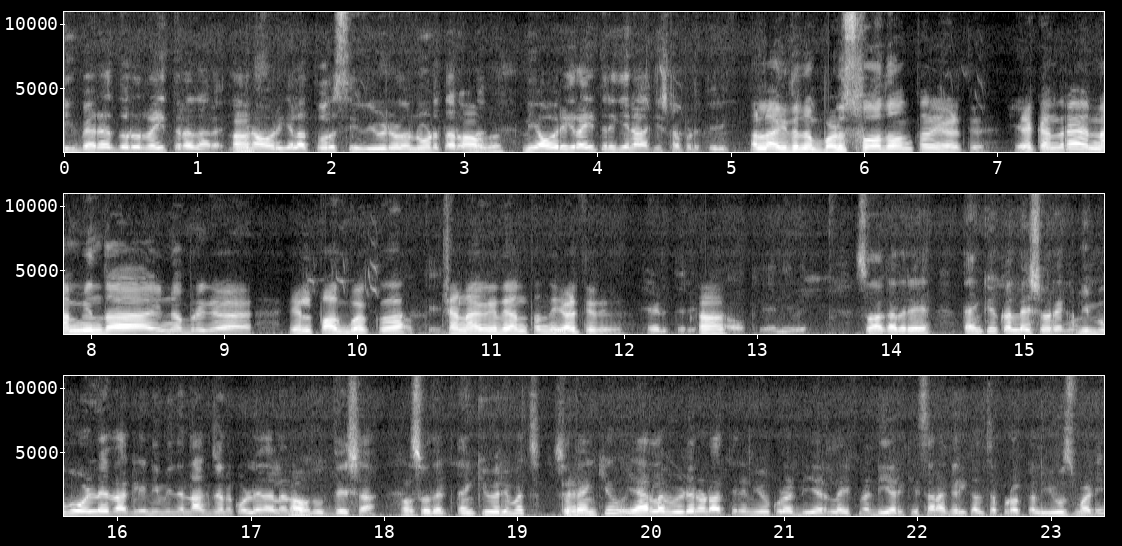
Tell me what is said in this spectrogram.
ಈಗ ಬೇರೆದವರು ರೈತರ ಅದಾರ ಈಗ ಅವರಿಗೆಲ್ಲ ತೋರಿಸ್ತೀವಿ ವಿಡಿಯೋ ನೋಡ್ತಾರ ನೀವು ಅವ್ರಿಗೆ ರೈತರಿಗೆ ಏನ್ ಹೇಳಕ್ ಇಷ್ಟಪಡ್ತೀರಿ? ಅಲ್ಲ ಇದನ್ನ ಬಳಸ್ಬೋದು ಅಂತ ಹೇಳ್ತೀವಿ. ಯಾಕಂದ್ರೆ ನಮ್ಮಿಂದ ಇನ್ನೊಬ್ರಿಗೆ ಹೆಲ್ಪ್ ಆಗ್ಬೇಕು ಚೆನ್ನಾಗಿದೆ ಅಂತಂದು ಹೇಳ್ತಿದೀವಿ. ಹೇಳ್ತೀರಿ. ಸೊ ಹಾಗಾದ್ರೆ ಥ್ಯಾಂಕ್ ಯು ಕಲ್ಲೇಶ್ ಅವರೇ. ನಿಮಗೂ ಒಳ್ಳೇದಾಗ್ಲಿ ನಿಮ್ಮಿಂದ ನಾಲ್ಕು ಜನಕ್ಕೆ ಒಳ್ಳೇದಾಗಲಿ ಅನ್ನೋ ಒಂದು ಉದ್ದೇಶ. So that thank you very much so thank you ಯಾರೆಲ್ಲ ವಿಡಿಯೋ ನೋಡಾತೀರಿ ನೀವು ಕೂಡ ಡಿಯರ್ ಲೈಫ್ನ ಡಿಯರ್ ಕಿಸಾನ್ ಅಗ್ರಿಕಲ್ಚರ್ ಪ್ರಾಡಕ್ಟ್ ಅಲ್ಲಿ ಯೂಸ್ ಮಾಡಿ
